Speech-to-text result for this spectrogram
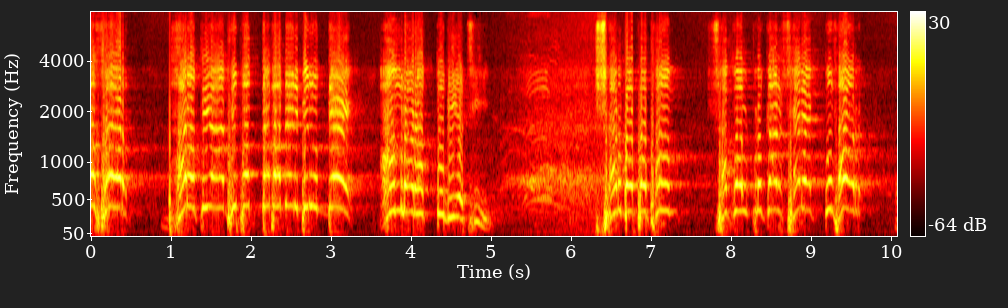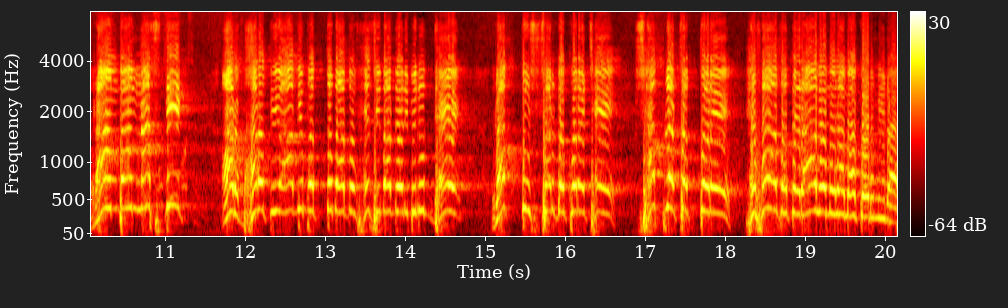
বছর ভারতীয় আধিপত্যবাদের বিরুদ্ধে আমরা রক্ত দিয়েছি। সর্বপ্রথম সকল প্রকার সেরেক কুফর, রামবাম নাস্তিক আর ভারতীয় আধিপত্যবাদ ও ফেসিবাদের বিরুদ্ধে রক্ত উৎসর্গ করেছে শাপলা চত্বরে হেফাজতের আলেমোলামা কর্মীরা।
